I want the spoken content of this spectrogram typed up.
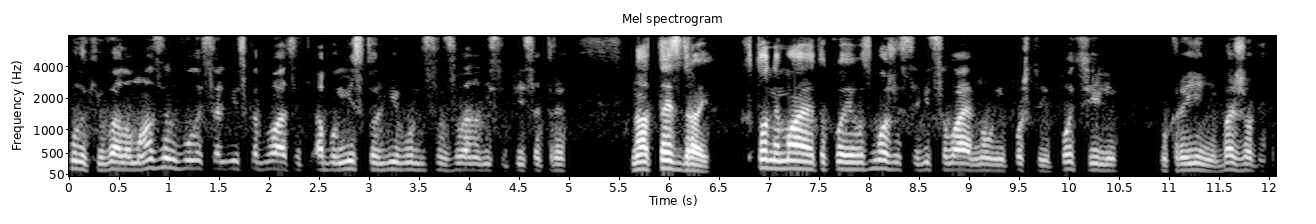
Куликів веломагазин, вулиця Львівська, 20, або місто Львів, вулиця Зелена 253 на тест-драйв. Хто не має такої можливості, відсилаємо новою поштою по цілій Україні без жодних проблем.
